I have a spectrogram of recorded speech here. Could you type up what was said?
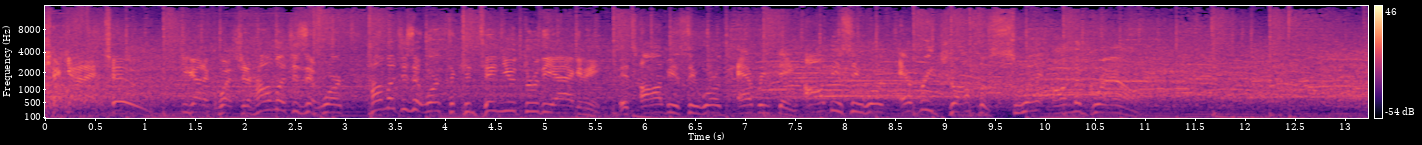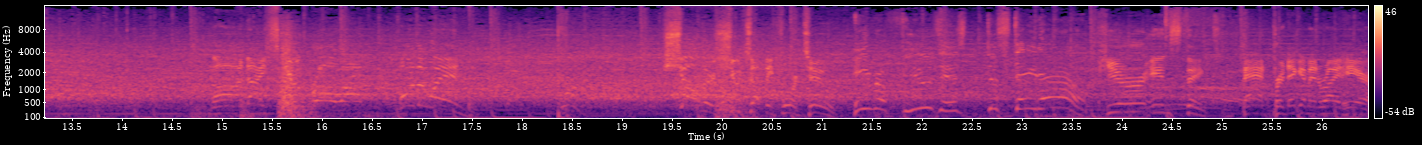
kick out at two. You got a question. How much is it worth? How much is it worth to continue through the agony? It's obviously worth everything. Obviously worth every drop of sweat on the ground. Oh, nice scoop Up before two. He refuses to stay down. Pure instinct. Bad predicament right here.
